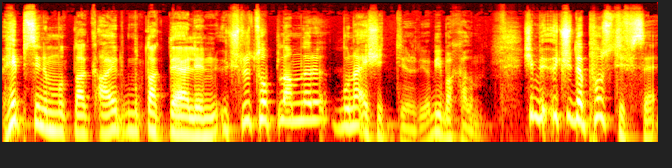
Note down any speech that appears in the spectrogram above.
hepsinin mutlak ayrı mutlak değerlerinin üçlü toplamları buna eşittir diyor. Bir bakalım. Şimdi üçü de pozitifse,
